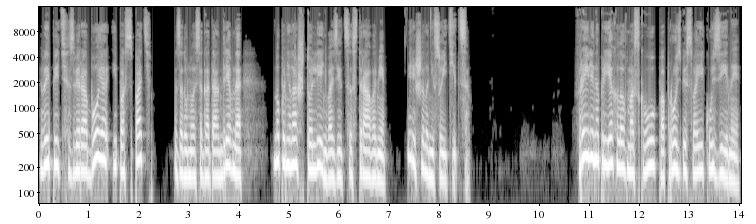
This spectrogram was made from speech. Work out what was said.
«Выпить зверобоя и поспать», — задумалась Агата Андреевна, но поняла, что лень возиться с травами, и решила не суетиться. Фрейлина приехала в Москву по просьбе своей кузины,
